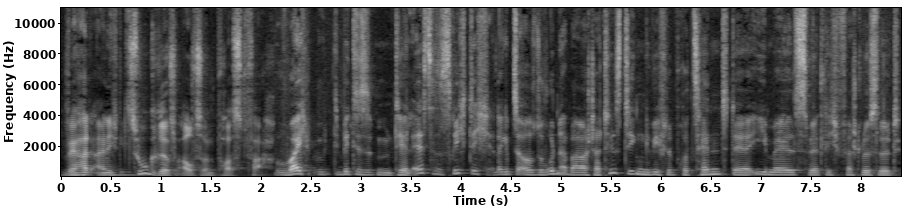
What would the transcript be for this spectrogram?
wer hat eigentlich Zugriff auf so ein Postfach. Wobei ich mit, mit diesem TLS, das ist richtig, da gibt es auch so wunderbare Statistiken, wie viel Prozent der E-Mails wirklich verschlüsselt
